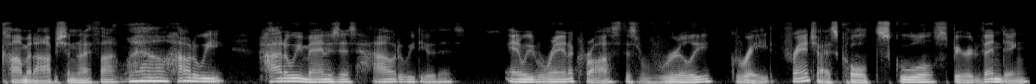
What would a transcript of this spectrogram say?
common option. And I thought, well, how do we how do we manage this? How do we do this? And we ran across this really great franchise called School Spirit Vending,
